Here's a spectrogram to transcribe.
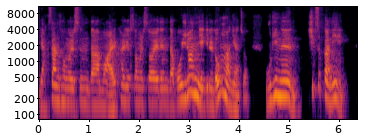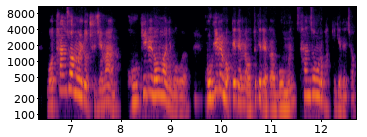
약산성을 쓴다, 뭐 알칼리성을 써야 된다, 뭐 이런 얘기를 너무 많이 하죠. 우리는 식습관이 뭐 탄수화물도 주지만 고기를 너무 많이 먹어요. 고기를 먹게 되면 어떻게 될까요? 몸은 산성으로 바뀌게 되죠.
